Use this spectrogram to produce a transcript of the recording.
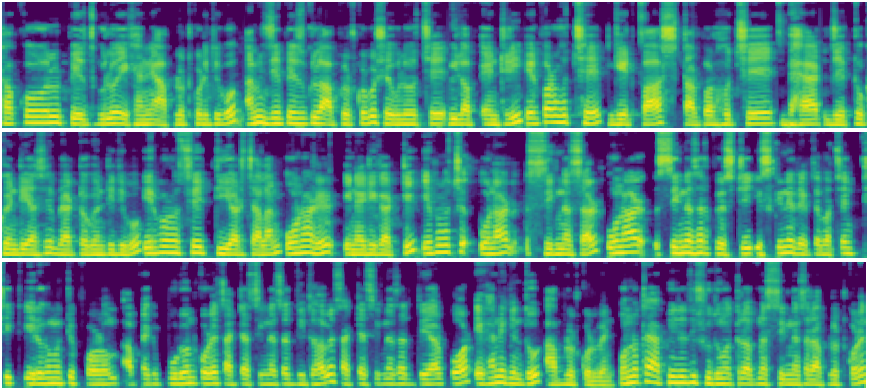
সকল পেজগুলো এখানে আপলোড করে দিব। আমি যে পেজগুলো আপলোড করব সেগুলো হচ্ছে বিল অফ এন্ট্রি এরপর হচ্ছে গেট পাস তারপর হচ্ছে ভ্যাট যে টোকেনটি আছে ভ্যাট টোকেনটি দিব। এরপর হচ্ছে টিআর চালান ওনারের এনআইডি কার্ডটি এরপর হচ্ছে ওনার সিগনেচার ওনার সিগনেচার পেজটি স্ক্রিনে দেখতে পাচ্ছেন, ঠিক এরকম একটি ফর্ম আপনাকে পূরণ করে চারটা সিগনেচার দিতে হবে। চারটা সিগনেচার দেওয়ার পর এখানে কিন্তু আপলোড করবেন। অন্যথায় আপনি যদি শুধুমাত্র আপনার সিগনেচার আপলোড করেন,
